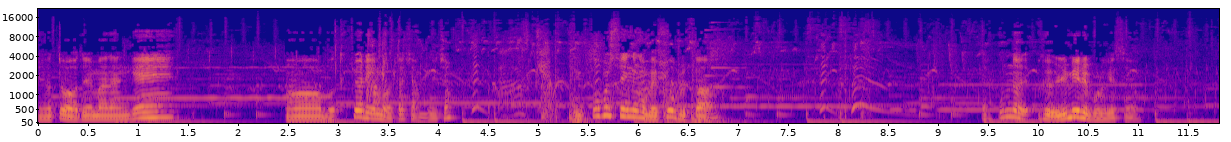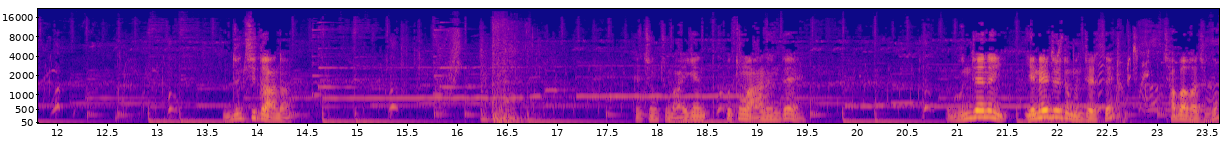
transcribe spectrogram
그리고 또 얻을 만한 게, 어, 뭐 특별히 뭐 어떻게 안 보이죠? 여기 뽑을 수 있는 건 왜 뽑을까? 뽑는 그 의미를 모르겠어요. 눈치도 안 와. 대충 좀 알긴 보통 아는데 문제는 얘네들도 문제였어요? 잡아가지고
